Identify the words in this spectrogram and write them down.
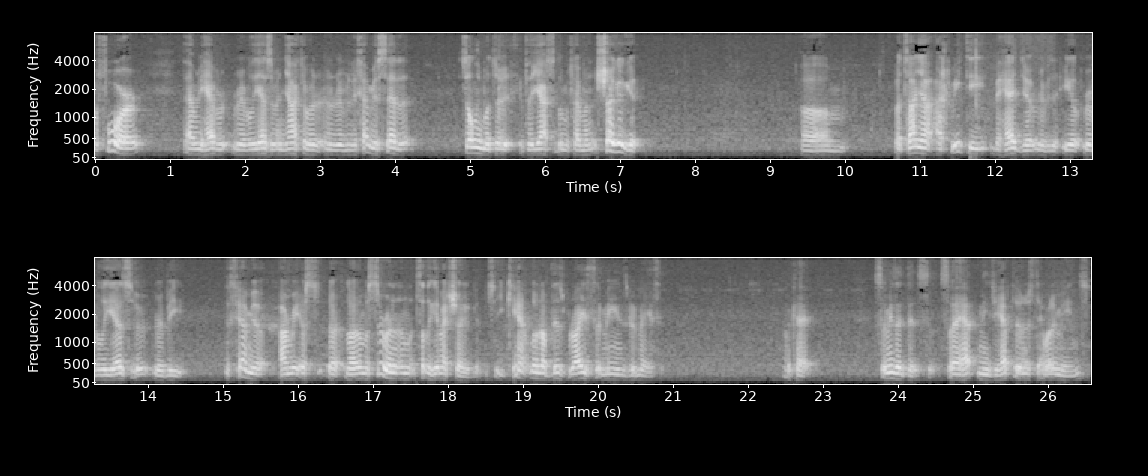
before that we have Rabbi Eliezer and Yaakov and Rabbi Nechemia said It's only mutter if the the mekayman shagagit. Um, Tanya Achriti behedya Rabbi Eliezer, Rabbi Nechemia, Amri Ladam Asurin, until they get shagagit. So you can't learn up this brisa means b'mezid. Okay. So it means like this. So it means you have to understand what it means.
